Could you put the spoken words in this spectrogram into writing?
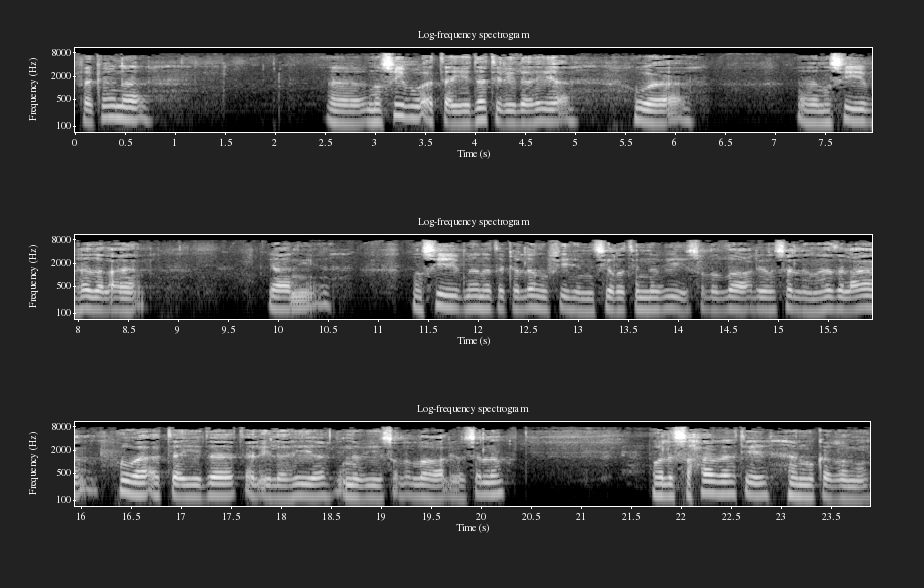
فكان نصيب التأييدات الإلهية هو نصيب هذا العام. يعني نصيب ما نتكلم فيه من سيرة النبي صلى الله عليه وسلم هذا العام هو التأييدات الإلهية للنبي صلى الله عليه وسلم وللصحابة المكرمين.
